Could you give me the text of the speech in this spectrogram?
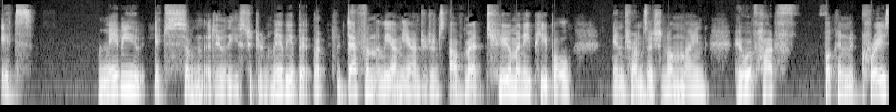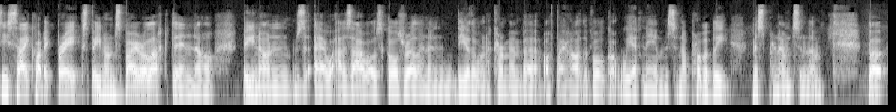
it's maybe it's something to do with the estrogen, maybe a bit, but definitely anti-androgens. I've met too many people in transition online who have had fucking crazy psychotic breaks, being on spiralactin or being on uh, as I was, Goserelin, and the other one I can't remember off by heart. They've all got weird names, and I'm probably mispronouncing them. But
